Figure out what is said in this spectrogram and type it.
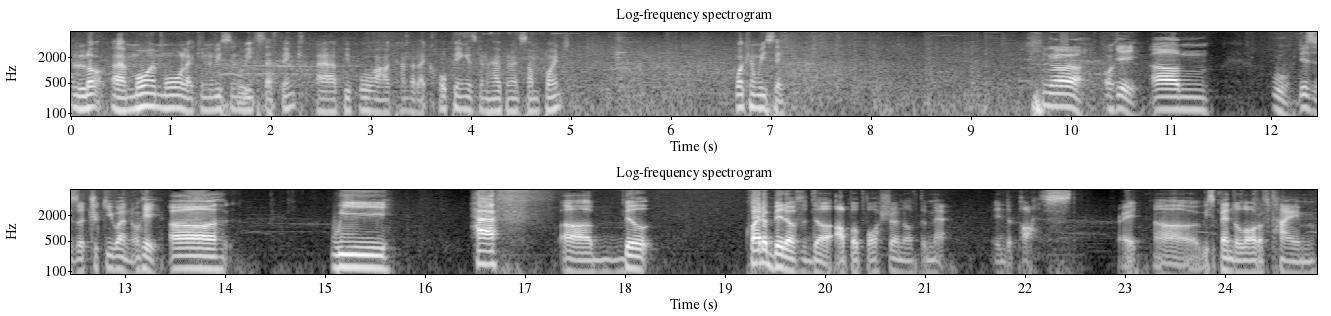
a lot uh, more and more like in recent weeks. I think uh, people are kind of like hoping it's going to happen at some point. What can we say? Uh, okay. Um. Ooh, this is a tricky one. Okay. Uh, we have uh built quite a bit of the upper portion of the map in the past, right? Uh, we spent a lot of time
